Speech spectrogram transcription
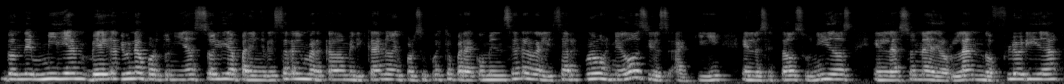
donde Miriam Vega tiene una oportunidad sólida para ingresar al mercado americano y por supuesto para comenzar a realizar nuevos negocios aquí en los Estados Unidos, en la zona de Orlando, Florida,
